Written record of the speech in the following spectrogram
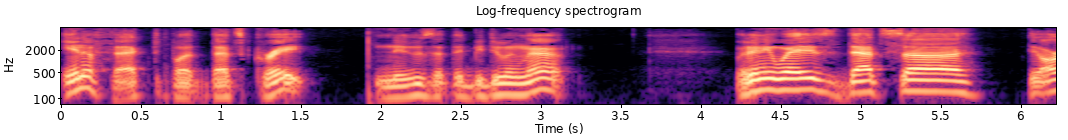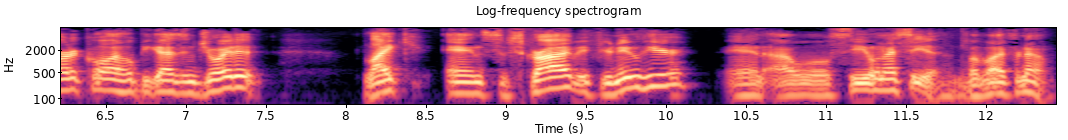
in effect, but that's great news that they'd be doing that. But anyways, that's uh, the article. I hope you guys enjoyed it. Like and subscribe if you're new here, and I will see you when I see you. Bye-bye for now.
